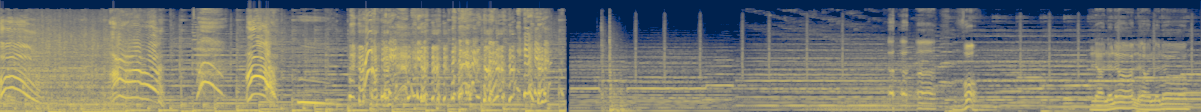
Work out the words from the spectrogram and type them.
Oh! ¡Ah! ¡Ah! ¡Ah! à, vô. La la la la la la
